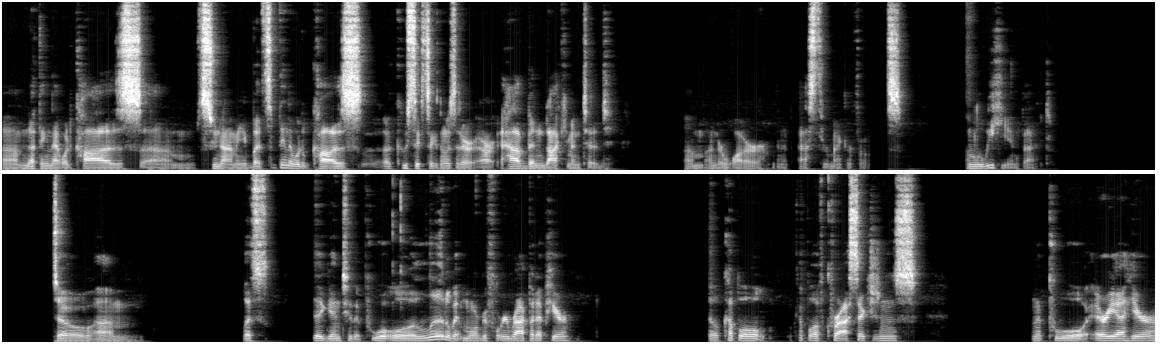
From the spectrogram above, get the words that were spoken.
um, nothing that would cause um, tsunami, but something that would cause acoustic signals that are, are have been documented um, underwater and pass through microphones on Lō'ihi, in fact. So um, let's dig into the pool a little bit more before we wrap it up here. So a couple, couple of cross sections in the pool area here,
